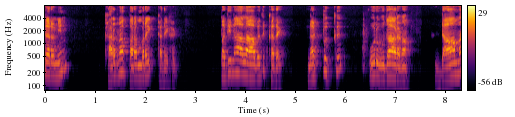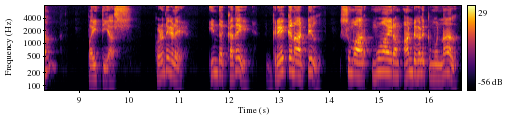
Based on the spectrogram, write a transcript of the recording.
ஐங்கரனின் கர்ண பரம்பரை கதைகள். பதினாலாவது கதை. நட்புக்கு ஒரு உதாரணம். டாமன் பைத்தியாஸ். குழந்தைகளே இந்த கதை கிரேக்க நாட்டில் சுமார் மூவாயிரம் ஆண்டுகளுக்கு முன்னால்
